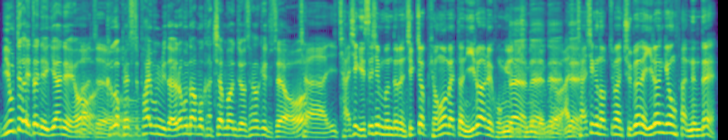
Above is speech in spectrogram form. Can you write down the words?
미울 때가 있다는 얘기 아니에요. 맞아요. 그거 베스트 5입니다. 여러분도 한번 같이 한번 저 생각해 주세요. 자, 이 자식 있으신 분들은 직접 경험했던 일화를 공유해 네, 주시면 네, 되고요. 네, 아직 네. 자식은 없지만 주변에 이런 경우 봤는데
